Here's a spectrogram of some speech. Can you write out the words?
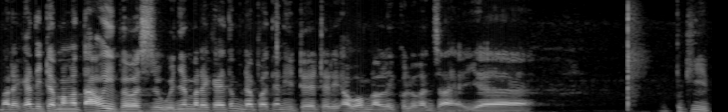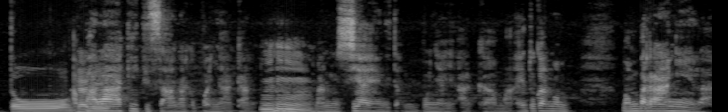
mereka tidak mengetahui bahwa sesungguhnya mereka itu mendapatkan hidayah dari Allah melalui golongan cahaya begitu dari apalagi di sana kebanyakan Mhm. manusia yang tidak mempunyai agama itu kan mem- memperangi lah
